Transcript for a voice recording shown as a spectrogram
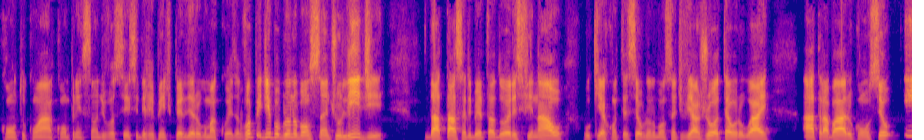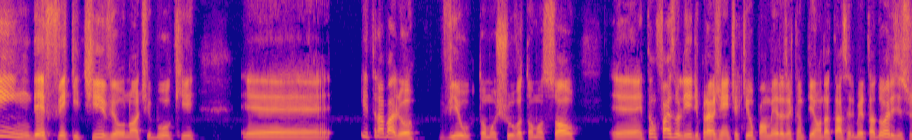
Conto com a compreensão de vocês se de repente perder alguma coisa. Vou pedir para o Bruno Bonsante o lead da Taça Libertadores final. O que aconteceu? O Bruno Bonsante viajou até o Uruguai a trabalho com o seu indefectível notebook é... e trabalhou. Viu, tomou chuva, tomou sol. É... então faz o lead para a gente aqui. O Palmeiras é campeão da Taça Libertadores. Isso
